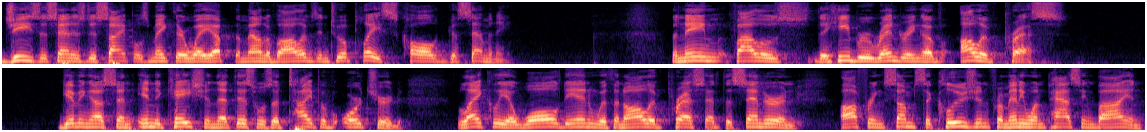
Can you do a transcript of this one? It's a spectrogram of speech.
Jesus and his disciples make their way up the Mount of Olives into a place called Gethsemane. The name follows the Hebrew rendering of olive press, giving us an indication that this was a type of orchard, likely a walled in with an olive press at the center and offering some seclusion from anyone passing by. And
